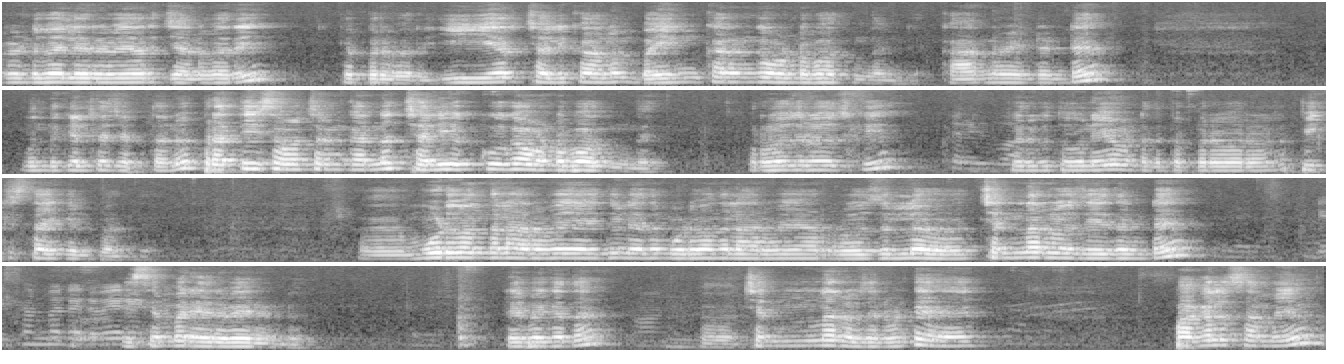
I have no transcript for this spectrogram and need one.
రెండు వేల ఇరవై ఆరు జనవరి ఫిబ్రవరి. ఈ ఇయర్ చలికాలం భయంకరంగా ఉండబోతుందండి. కారణం ఏంటంటే ముందుకెళ్తే చెప్తాను. ప్రతి సంవత్సరం కన్నా చలి ఎక్కువగా ఉండబోతుంది. రోజు రోజుకి పెరుగుతూనే ఉంటుంది. ఫిబ్రవరి వరకు పీక్ స్థాయికి వెళ్ళిపోద్ది. ఆ, మూడు వందల అరవై ఐదు లేదా మూడు వందల అరవై ఆరు రోజుల్లో చిన్న రోజు ఏదంటే? డిసెంబర్ ఇరవై రెండు. రేపే కదా? చిన్న రోజు అంటే పగల సమయం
